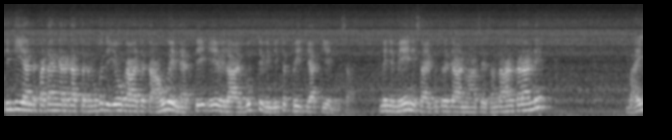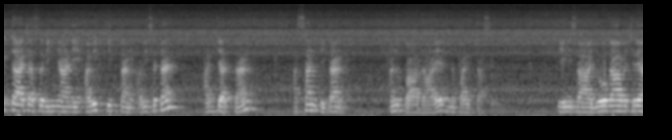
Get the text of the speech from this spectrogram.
සිඳියන්ට පටන් අරගත්තට මොකද යෝගාචරයට අහුවෙන්නේ නැත්තේ ඒ වෙලාවේ බුද්ධ විඳින්න ප්‍රීතියක් තියෙන නිසා. මෙන්න මේ නිසායි බුදුරජාන් වහන්සේ සඳහන් කරන්නේ බහිද්ධාචස විඥානේ අවික්කිත්තං අවිසතං අජ්ජත්තං අසන්තිතං අනුපාදාය නපරිත්තසෙ. ඒ නිසා යෝගාවචරය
